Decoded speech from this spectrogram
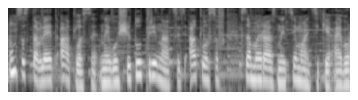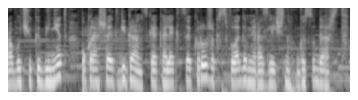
Он составляет атласы. На его счету 13 атласов самой разной тематики, а его рабочий кабинет украшает гигантская коллекция кружек с флагами различных государств.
